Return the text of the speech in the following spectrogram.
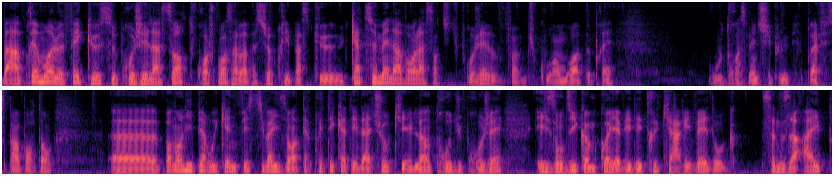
Bah après moi le fait que ce projet-là sorte, franchement ça m'a pas surpris parce que quatre semaines avant la sortie du projet, enfin du coup un mois à peu près, ou trois semaines je sais plus, bref c'est pas important, euh, pendant l'Hyper Weekend Festival, ils ont interprété Catenaccio, qui est l'intro du projet, et ils ont dit comme quoi il y avait des trucs qui arrivaient, donc ça nous a hype,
